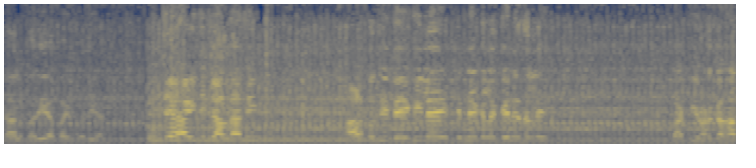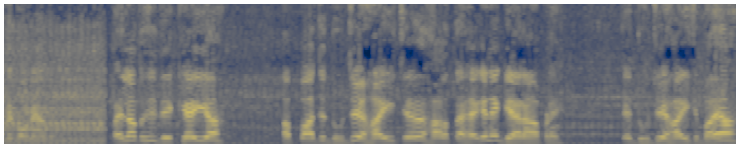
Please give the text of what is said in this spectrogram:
ਚੱਲ ਵਧੀਆ ਭਾਈ, ਵਧੀਆ। ਦੂਜੇ ਹਾਈ 'ਚ ਚੱਲਦਾ ਸੀ। ਹਲ ਤੁਸੀਂ ਦੇਖ ਹੀ ਲਏ, ਕਿੰਨੇ ਕ ਲੱਗੇ ਨੇ ਥੱਲੇ। ਬਾਕੀ ਹੁਣ ਗਾਹਾਂ ਦਿਖਾਉਣੇ ਆ ਪਹਿਲਾਂ ਤੁਸੀਂ ਦੇਖਿਆ ਹੀ ਆ, ਆਪਾਂ ਅੱਜ ਦੂਜੇ ਹਾਈ 'ਚ ਹਲ ਤਾਂ ਹੈਗੇ ਨੇ 11 ਆਪਣੇ। ਤੇ ਦੂਜੇ ਹਾਈ 'ਚ ਬਾਇਆ।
